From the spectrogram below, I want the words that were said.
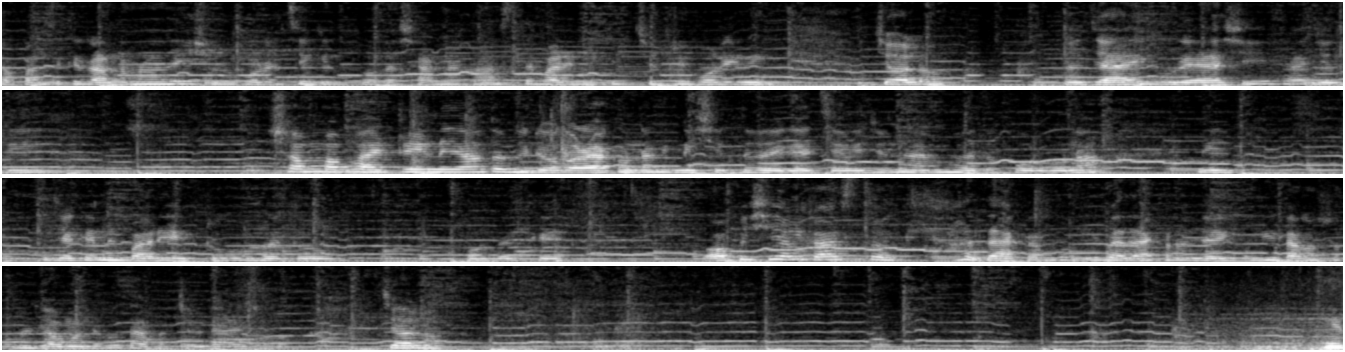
সকাল থেকে রান্নাবান্না দিয়ে শুরু করেছি, কিন্তু ওদের সামনে তো আসতে পারিনি, কিচ্ছুটি বলিনি। চলো, যাই, ঘুরে আসি। আর যদি সম্ভব হয় ট্রেনে যাও, তো ভিডিও করা এখন নাকি নিষিদ্ধ হয়ে গেছে। ওই জন্য আমি হয়তো করব না। যেখানে পারি, একটু হয়তো ওদেরকে অফিসিয়াল কাজ তো দেখাবো কী বা দেখানো যায় গিয়ে কাগজপত্র জমা দেবো তারপর চলে আসব। চলো। এই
